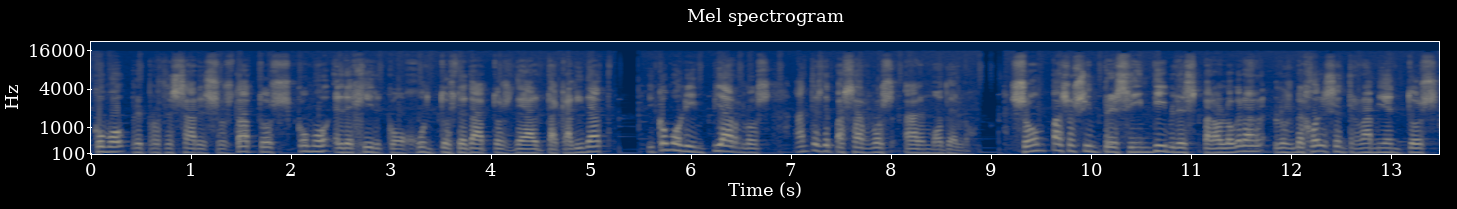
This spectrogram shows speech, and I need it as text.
Cómo preprocesar esos datos, cómo elegir conjuntos de datos de alta calidad y cómo limpiarlos antes de pasarlos al modelo. Son pasos imprescindibles para lograr los mejores entrenamientos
